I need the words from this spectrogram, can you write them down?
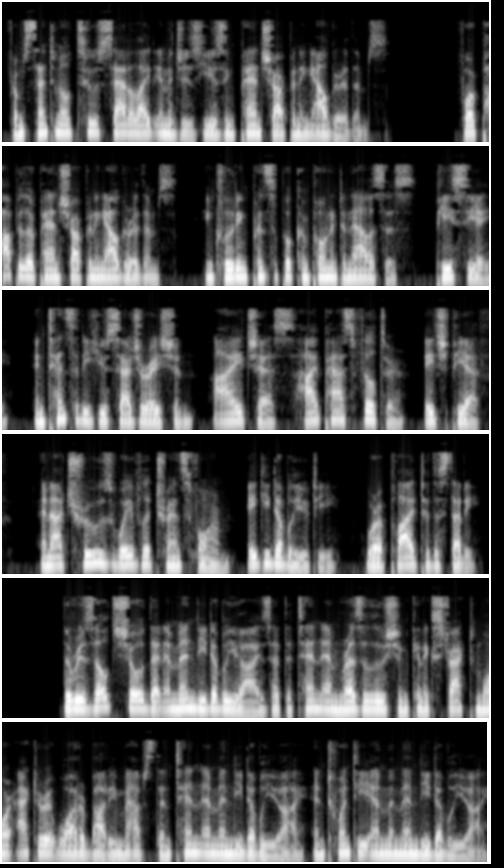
from Sentinel 2 satellite images using pan sharpening algorithms. For popular pan sharpening algorithms, including principal component analysis, PCA, intensity hue saturation, IHS, high pass filter, HPF, and à trous wavelet transform, ATWT, were applied to the study. The results showed that MNDWIs at the 10M resolution can extract more accurate water body maps than 10M NDWI and 20M MNDWI,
